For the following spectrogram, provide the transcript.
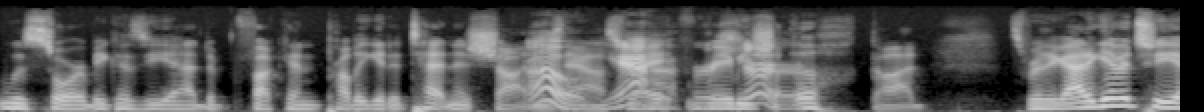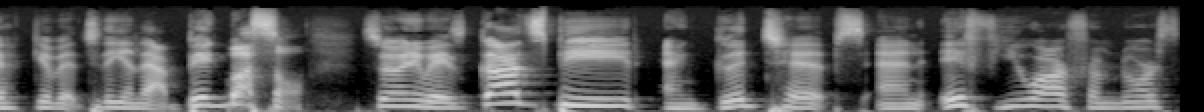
was sore because he had to fucking probably get a tetanus shot in his Oh, ass, yeah, right? for Rabies sure. shot. Ugh, God. That's where they got to give it to you. Give it to the end that big muscle. So, anyways, Godspeed and good tips. And if you are from North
